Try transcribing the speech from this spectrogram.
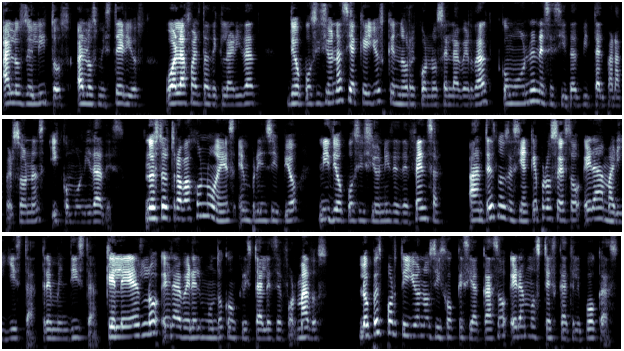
a los delitos, a los misterios o a la falta de claridad, de oposición hacia aquellos que no reconocen la verdad como una necesidad vital para personas y comunidades. Nuestro trabajo no es, en principio, ni de oposición ni de defensa. Antes nos decían que proceso era amarillista, tremendista, que leerlo era ver el mundo con cristales deformados. López Portillo nos dijo que si acaso éramos tezcatlipocas,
